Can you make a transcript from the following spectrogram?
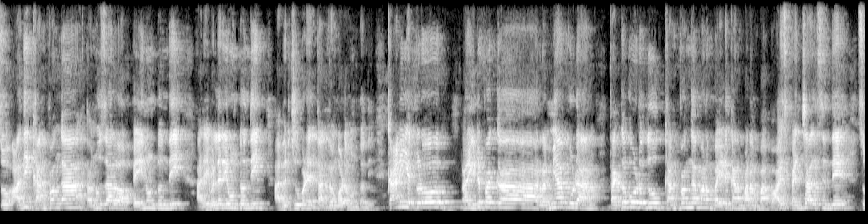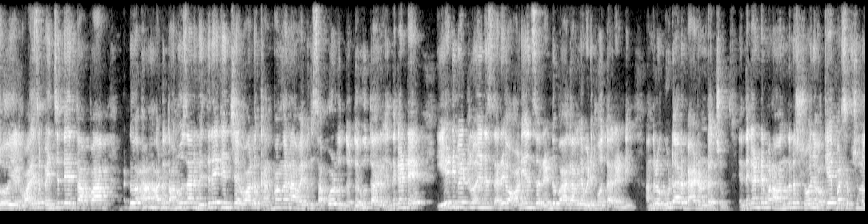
సో అది కన్ఫర్మ్గా తనుజాలో ఆ పెయిన్ ఉంటుంది ఆ రెవెలరీ ఉంటుంది ఆ విరుచుపడే తత్వం కూడా ఉంటుంది. కానీ ఎక్కడో ఆ ఇటుపక్క రమ్య కూడా తగ్గకూడదు. కన్ఫర్మ్గా మనం బయట మనం వాయిస్ పెంచాల్సిందే. సో వాయిస్ పెంచితే తప్ప అటు అటు తనుజాన్ని వ్యతిరేకించే వాళ్ళు కన్ఫర్మ్గా నా వైపుకి సపోర్ట్ దొరుకుతారు. ఎందుకంటే ఏ డిబేట్లో అయినా సరే ఆడియన్స్ రెండు భాగాలుగా విడిపోతారండి. అందులో గుడ్ ఆర్ బ్యాడ్ ఉండొచ్చు. ఎందుకంటే మనం అందరూ షోని ఒకే పర్సెప్షన్లో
